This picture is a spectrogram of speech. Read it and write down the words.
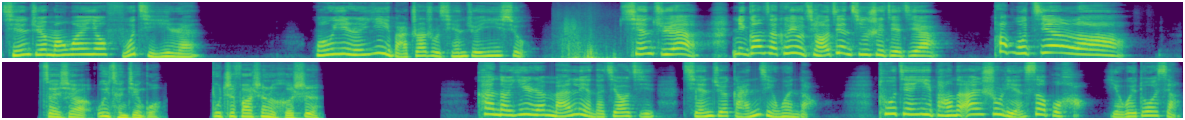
钱爵忙弯腰扶起伊人，王一人一把抓住钱爵衣袖：“钱爵，你刚才可有瞧见七水姐姐？她不见了。”在下未曾见过，不知发生了何事。看到伊人满脸的焦急，钱爵赶紧问道。突见一旁的安叔脸色不好，也未多想，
